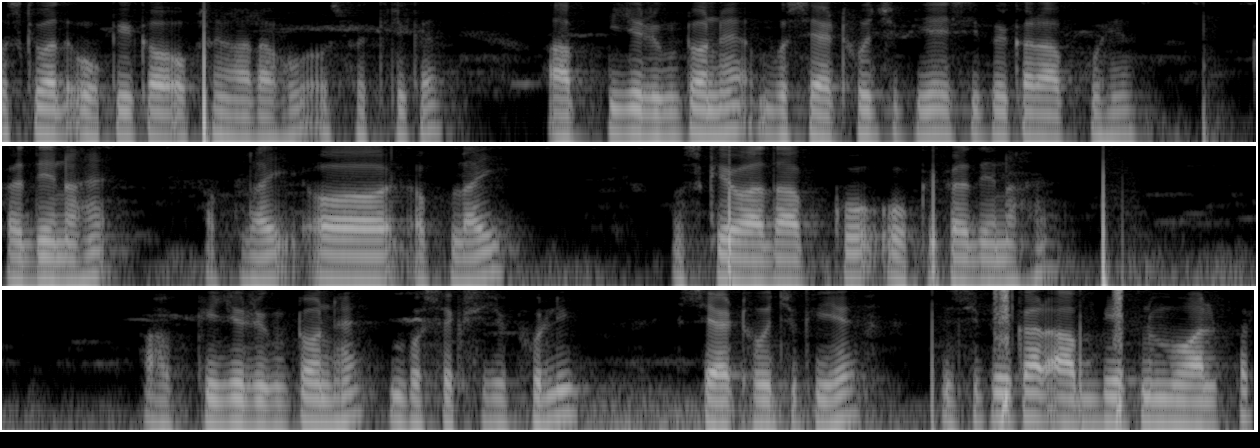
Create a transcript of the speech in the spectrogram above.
उसके बाद ओके का ऑप्शन आ रहा हो उस पर क्लिक कर। आपकी जो रिंगटोन है वो सेट हो चुकी है, इसी प्रकार आपको यहाँ कर देना है, अप्लाई और अप्लाई। उसके बाद आपको ओके कर देना है। आपकी जो रिंगटोन है वो सक्सेसफुली सेट हो चुकी है। इसी प्रकार आप भी अपने मोबाइल पर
